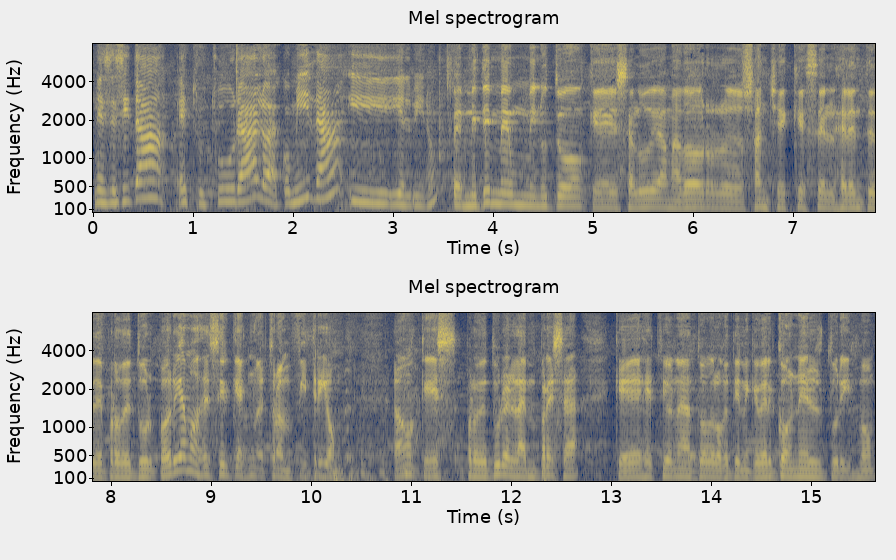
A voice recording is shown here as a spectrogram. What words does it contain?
necesita estructura, la comida y, y el vino. Permitidme un minuto que salude a Amador Sánchez, que es el gerente de ProDetour. Podríamos decir que es nuestro anfitrión, ¿no? que es ProDetour es la empresa que gestiona todo lo que tiene que ver con el turismo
